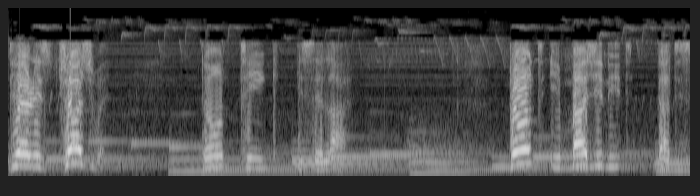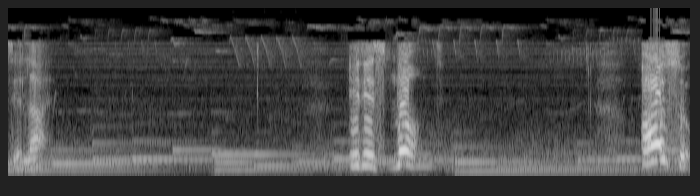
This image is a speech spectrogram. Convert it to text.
there is judgment, don't think it's a lie. Don't imagine it that it's a lie. It is not. Also,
